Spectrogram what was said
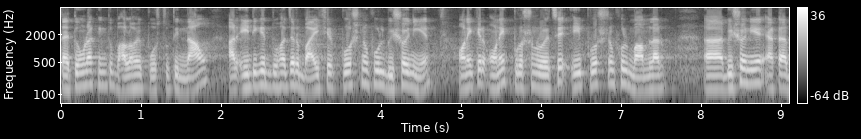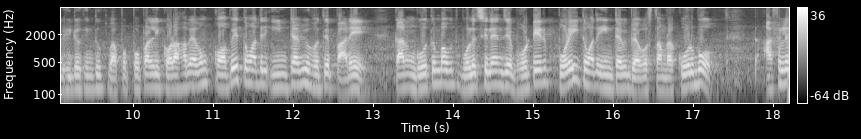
তাই তোমরা কিন্তু ভালোভাবে প্রস্তুতি নাও। আর এইদিকে দু হাজার বাইশের প্রশ্নফুল বিষয় নিয়ে অনেকের অনেক প্রশ্ন রয়েছে। এই প্রশ্নফুল মামলার বিষয় নিয়ে একটা ভিডিও কিন্তু প্রপারলি করা হবে। এবং কবে তোমাদের ইন্টারভিউ হতে পারে? কারণ গৌতমবাবু বলেছিলেন যে ভোটের পরেই তোমাদের ইন্টারভিউ ব্যবস্থা আমরা করব। আসলে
